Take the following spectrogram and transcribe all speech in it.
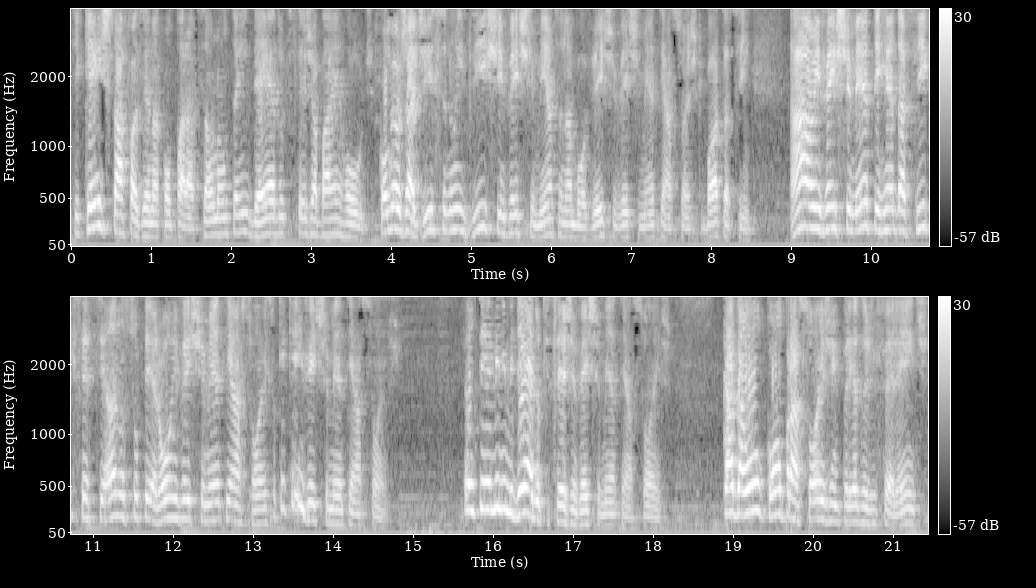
que quem está fazendo a comparação não tem ideia do que seja buy and hold. Como eu já disse, não existe investimento na Bovespa, investimento em ações que bota assim, ah, o investimento em renda fixa esse ano superou o investimento em ações. O que é investimento em ações? Eu não tenho a mínima ideia do que seja investimento em ações. Cada um compra ações de empresas diferentes.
